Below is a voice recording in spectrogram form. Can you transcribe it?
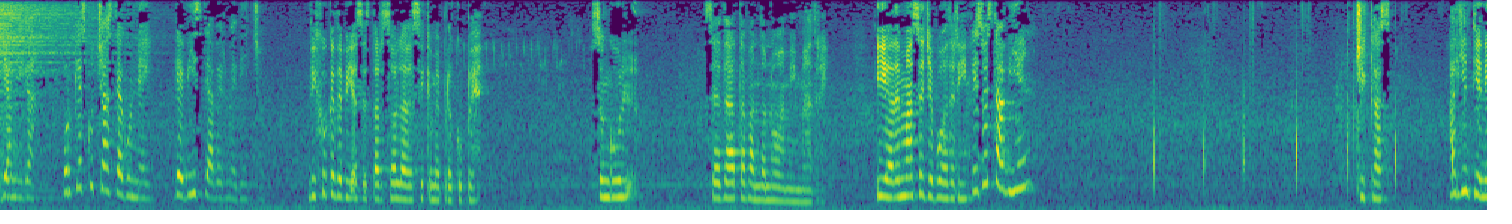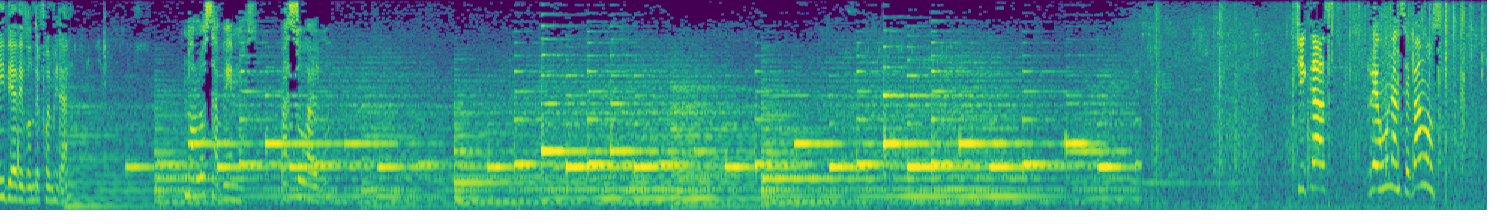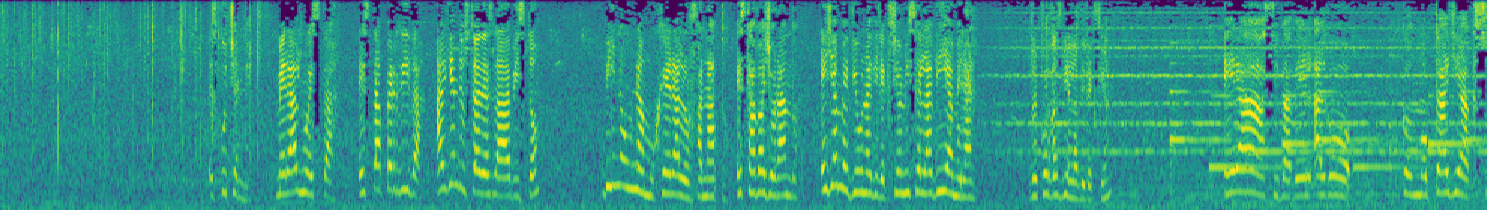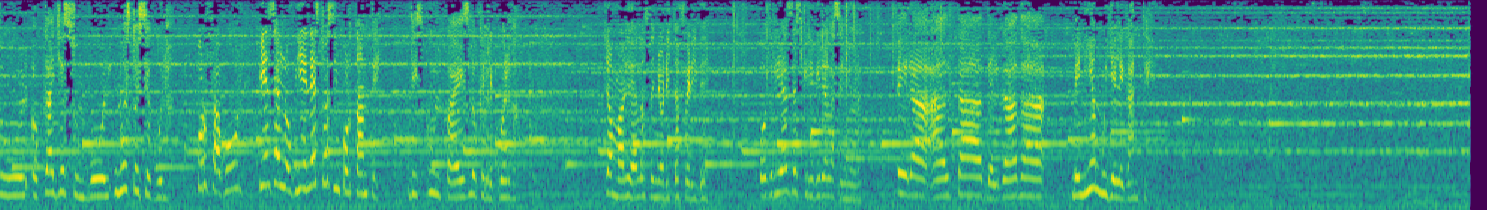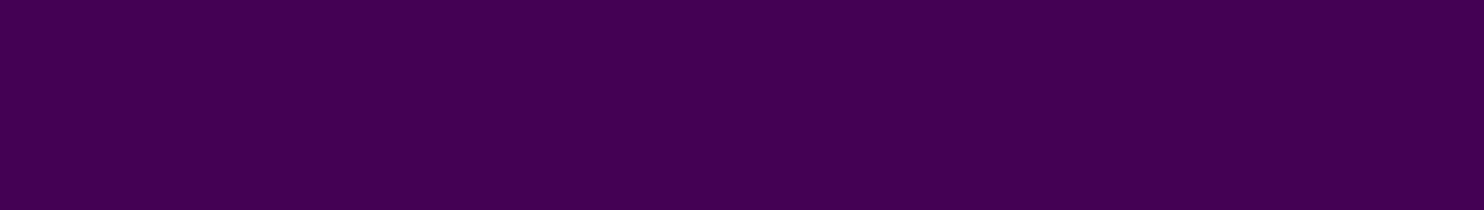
Oye, amiga, ¿por qué escuchaste a Gunei? Debiste haberme dicho. Dijo que debías estar sola, así que me preocupé. Sungul, Sedat abandonó a mi madre. Y además se llevó a Darin. ¿Eso está bien? Chicas, ¿alguien tiene idea de dónde fue Meral? No lo sabemos. ¿Pasó algo? Chicas, reúnanse, vamos. Escúchenme, Meral no está. Está perdida. ¿Alguien de ustedes la ha visto? Vino una mujer al orfanato. Estaba llorando. Ella me dio una dirección y se la di a Meral. ¿Recuerdas bien la dirección? Era Cibadel, algo como calle Axul o calle Zumbul. No estoy segura. Por favor, piénsalo bien, esto es importante. Disculpa, es lo que recuerdo. Llamaré a la señorita Feride. ¿Podrías describir a la señora? Era alta, delgada, venía muy elegante.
